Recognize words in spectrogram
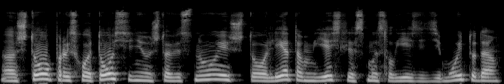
А, что происходит осенью, что весной, что летом? Есть ли смысл ездить зимой туда?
